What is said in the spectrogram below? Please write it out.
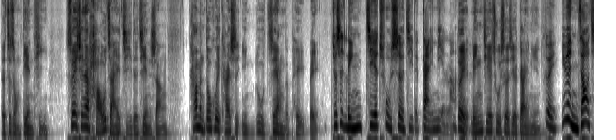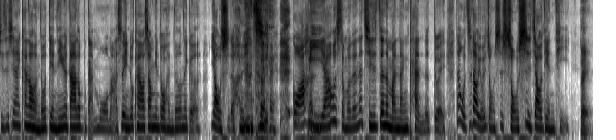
的这种电梯。所以现在豪宅级的建商，他们都会开始引入这样的配备。就是零接触设计的概念啦。对，零接触设计的概念。对，因为你知道，其实现在看到很多电梯，因为大家都不敢摸嘛，所以你就看到上面都有很多那个钥匙的痕迹、刮笔呀或什么的，那其实真的蛮难看的。对，但我知道有一种是手势叫电梯。对。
